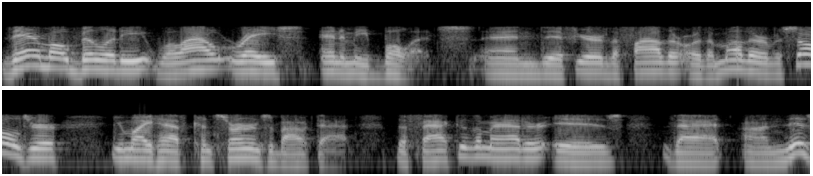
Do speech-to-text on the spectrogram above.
their mobility will outrace enemy bullets. And if you're the father or the mother of a soldier, you might have concerns about that. The fact of the matter is that on this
